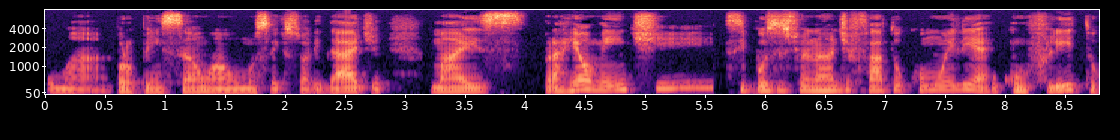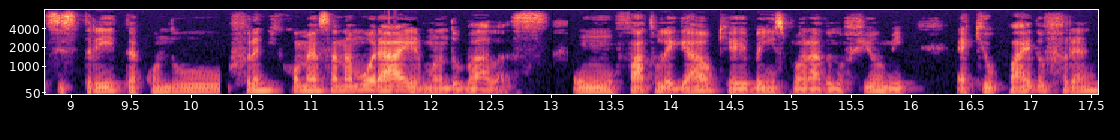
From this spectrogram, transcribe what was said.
uma propensão à homossexualidade, mas para realmente se posicionar de fato como ele é. O conflito se estreita quando o Frank começa a namorar a irmã do Balas. Um fato legal que é bem explorado no filme é que o pai do Frank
